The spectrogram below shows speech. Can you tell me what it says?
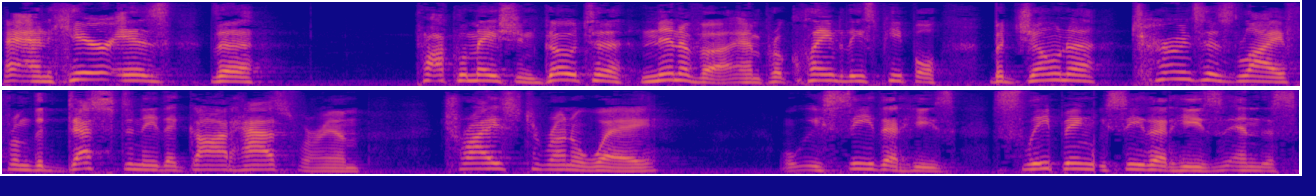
And here is the proclamation, go to Nineveh and proclaim to these people. But Jonah turns his life from the destiny that God has for him, tries to run away. We see that he's sleeping. We see that he's in this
